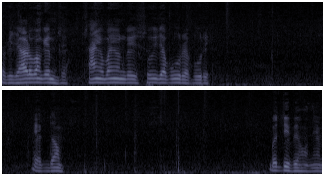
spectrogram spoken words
બાકી ઝાડવા કેમ છે? છાંયો બાયો ને કઈ સુવિધા પૂરે પૂરી. એકદમ. બધી ભેહોને એમ.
